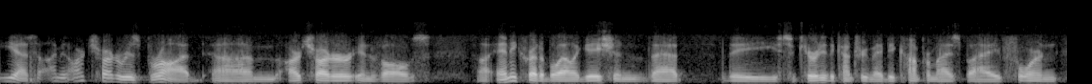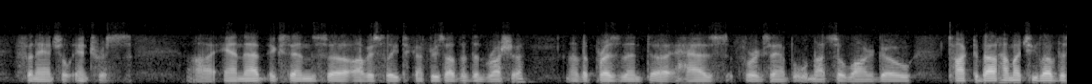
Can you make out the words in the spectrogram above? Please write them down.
Yes. I mean, our charter is broad. Um, our charter involves uh, any credible allegation that the security of the country may be compromised by foreign financial interests. Uh, and that extends uh, obviously to countries other than Russia. Uh, the president uh, has, for example, not so long ago, talked about how much he loved the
